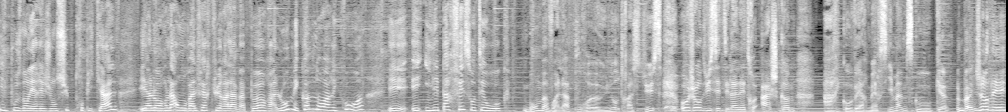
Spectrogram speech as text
il pousse dans les régions subtropicales. Et alors là, on va le faire cuire à la vapeur, à l'eau, mais comme nos haricots. Hein, et, et il est parfait sauté au wok. Bon, bah voilà pour euh, une autre astuce. Aujourd'hui, c'était la lettre H comme haricot vert. Merci, Mamscook. Bonne journée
